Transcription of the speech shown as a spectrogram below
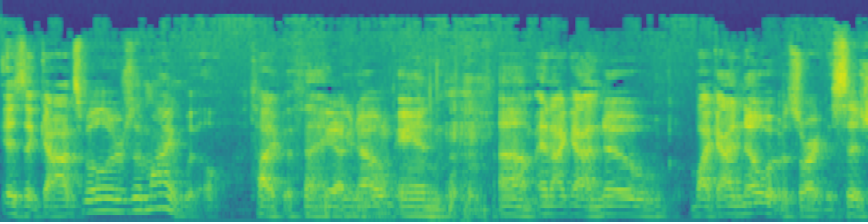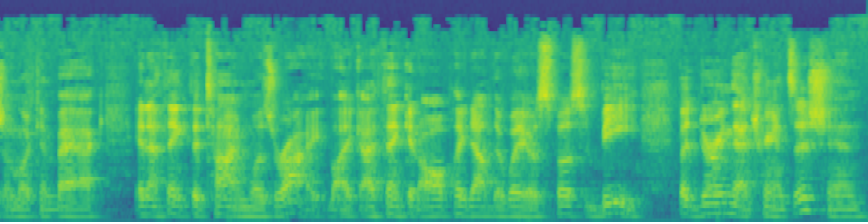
is it God's will or is it my will? Type of thing, Yeah. you know, and um, and I got no like I know it was the right decision looking back, and I think the time was right. Like I think it all played out the way it was supposed to be. But during that transition,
